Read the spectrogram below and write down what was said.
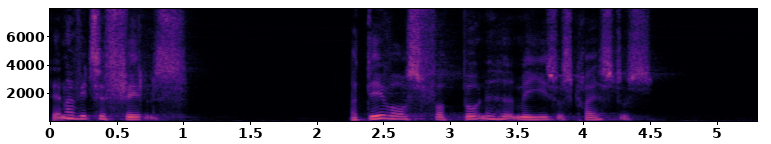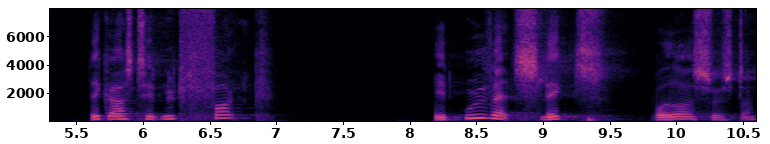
den har vi til fælles. Og det er vores forbundethed med Jesus Kristus. Det gør os til et nyt folk. Et udvalgt slægt, brødre og søstre.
